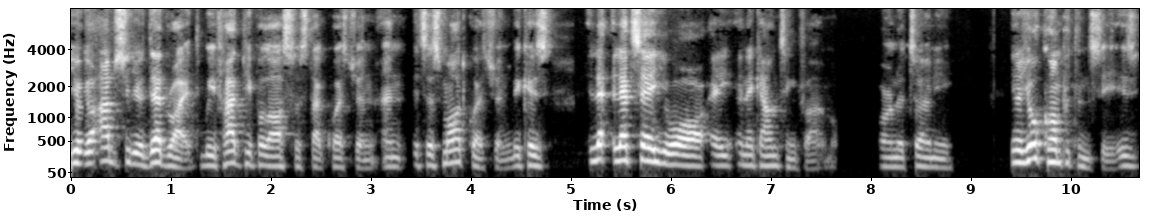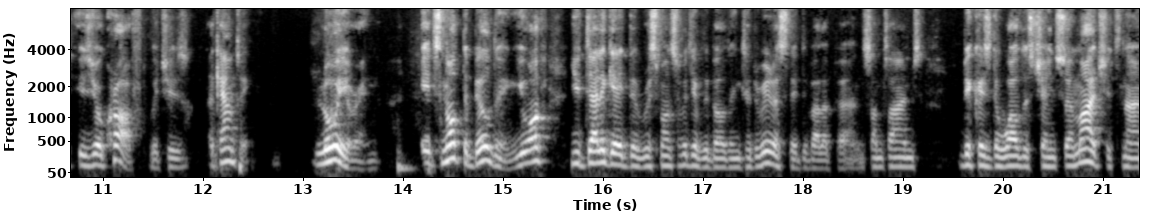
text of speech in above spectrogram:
You're absolutely dead right. We've had people ask us that question, and it's a smart question because let, us say you are a, an accounting firm or an attorney. You know, your competency is is your craft, which is accounting, lawyering. It's not the building. You are, you delegate the responsibility of the building to the real estate developer, and sometimes because the world has changed so much, it's now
